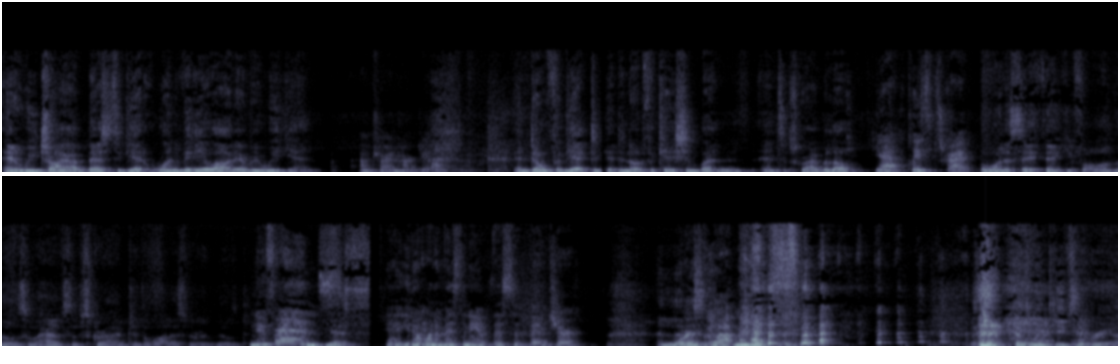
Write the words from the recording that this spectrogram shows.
and we try our best to get one video out every weekend. I'm trying hard, y'all. And don't forget to hit the notification button and subscribe below. Yeah, please subscribe. I want to say thank you for all those who have subscribed to the Wallace Reboot. New friends. Yes, Yeah, you don't want to miss any of this adventure. and let We're us hot know mess. because we keeps it real.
